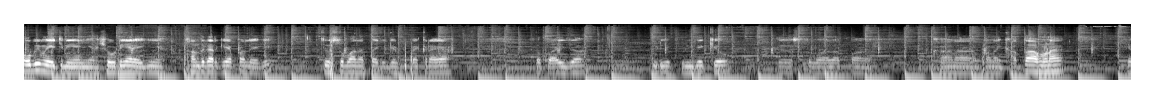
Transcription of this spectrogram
ਉਹ ਵੀ ਮੇਚ ਨਹੀਂ ਆਈਆਂ, ਛੋਟੀਆਂ ਰਹਿ ਗਈਆਂ। ਪਸੰਦ ਕਰਕੇ ਆਪਾਂ ਲੈ ਗਏ, ਤੇ ਉਸ ਤੋਂ ਬਾਅਦ ਆਪਾਂ ਇੱਕ ਗਿਫਟ ਪੈਕ ਕਰਾਇਆ। ਸਰਪ੍ਰਾਈਜ਼ ਆ ਵੀਡੀਓ ਪੂਰੀ ਦੇਖਿਓ, ਤੇ ਉਸ ਤੋਂ ਬਾਅਦ ਆਪਾਂ ਖਾਣਾ ਪਾਣਾ ਖਾਦਾ ਹੋਣਾ। ਤੇ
